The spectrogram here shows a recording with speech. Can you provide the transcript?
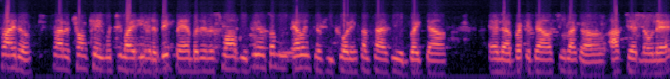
try to try to truncate what you might hear in a big band, but in a small group. You know, some of Ellington's recording, sometimes he would break down and uh, break it down to like a octet nonet.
